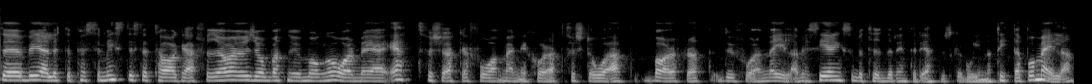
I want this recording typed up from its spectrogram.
Det blir jag lite pessimistiskt ett tag här för jag har ju jobbat nu i många år med ett försöka få människor att förstå att bara för att du får en mejlavisering så betyder det inte det att du ska gå in och titta på mejlen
